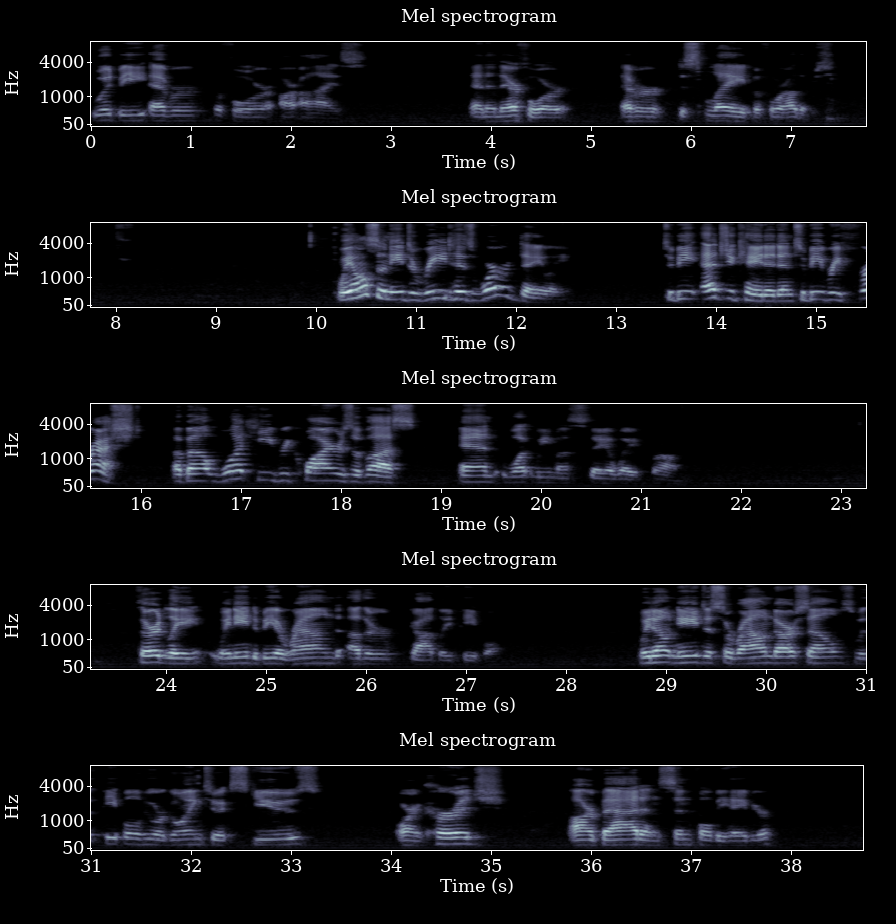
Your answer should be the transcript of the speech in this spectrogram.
would be ever before our eyes. And then, therefore, ever displayed before others. We also need to read His Word daily, to be educated and to be refreshed about what He requires of us and what we must stay away from. Thirdly, we need to be around other godly people. We don't need to surround ourselves with people who are going to excuse or encourage our bad and sinful behavior.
